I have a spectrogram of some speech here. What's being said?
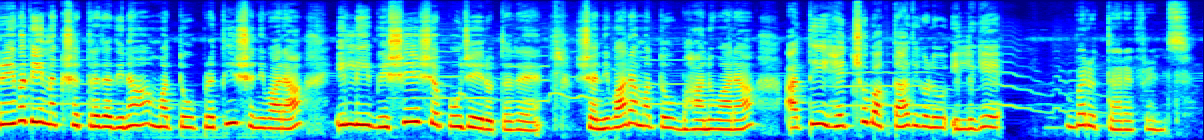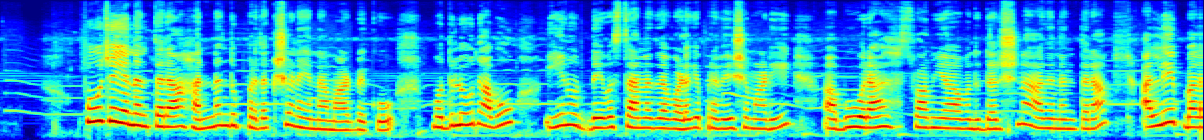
ರೇವತಿ ನಕ್ಷತ್ರದ ದಿನ ಮತ್ತು ಪ್ರತಿ ಶನಿವಾರ ಇಲ್ಲಿ ವಿಶೇಷ ಪೂಜೆ ಇರುತ್ತದೆ. ಶನಿವಾರ ಮತ್ತು ಭಾನುವಾರ ಅತಿ ಹೆಚ್ಚು ಭಕ್ತಾದಿಗಳು ಇಲ್ಲಿಗೆ ಬರುತ್ತಾರೆ ಫ್ರೆಂಡ್ಸ್ ಪೂಜೆಯ ನಂತರ ಹನ್ನೊಂದು ಪ್ರದಕ್ಷಿಣೆಯನ್ನು ಮಾಡಬೇಕು. ಮೊದಲು ನಾವು ಏನು ದೇವಸ್ಥಾನದ ಒಳಗೆ ಪ್ರವೇಶ ಮಾಡಿ ಭೂವರಾಹ ಸ್ವಾಮಿಯ ಒಂದು ದರ್ಶನ ಆದ ನಂತರ ಅಲ್ಲೇ ಬಲ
